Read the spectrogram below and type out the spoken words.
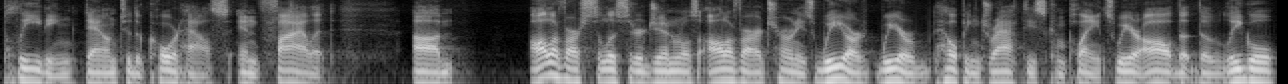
pleading down to the courthouse and file it. Um, all of our solicitor generals, all of our attorneys, we are we are helping draft these complaints. We are all the, the legal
